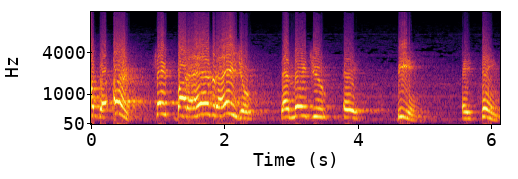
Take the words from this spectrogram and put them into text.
of the earth shaped by the hands of the angel that made you a being, a thing.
